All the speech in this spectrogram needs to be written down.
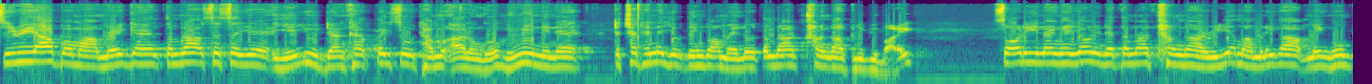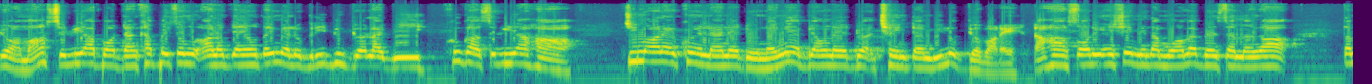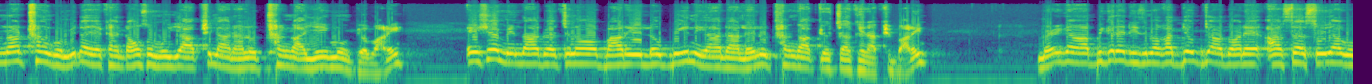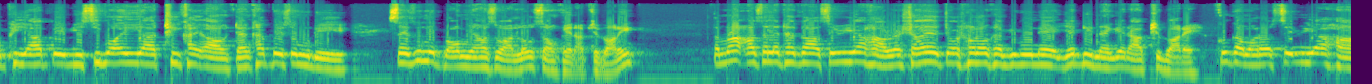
ဆီးရီးယားပေါ်မှာအမေရိကန်သမ္မတဆက်ဆက်ရဲ့အရေးယူဒဏ်ခတ်ပိတ်ဆို့ထားမှုအလုံးကိုမိမိအနေနဲ့တစ်ချက်တည်းနဲ့ရုပ်သိမ်းသွားမယ်လို့သမ္မတထရန့်ကကတိပြုပါတယ်။ဆော်ဒီနိုင်ငံရောက်နေတဲ့သမ္မတထရန့်ကရီယက်မှာမနေ့ကမိန့်ခွန်းပြောအောင်မှာဆီးရီးယားပေါ်ဒဏ်ခတ်ပိတ်ဆို့မှုအလုံးပြန်ရုပ်သိမ်းမယ်လို့ကတိပြုပြောလိုက်ပြီးခုကဆီးရီးယားဟာကြီးမားတဲ့အခွင့်အလမ်းနဲ့အတူနိုင်ငံအပြောင်းအလဲအတွက်အချိန်တန်ပြီလို့ပြောပါတယ်။ဒါဟာဆော်ဒီအရှိမင်းသားမိုဟာမက်ဘင်ဆယ်မန်က သမ္မတထရန့်ကိုမြေတားရက်ခံတောင်းဆိုမှုရဖြစ်လာတာလို့ထရန့်ကအရေးမှုပြောပါတယ်။အရှက်မင်းသားအတွက်ကျွန်တော်ဘာတွေလုပ်ပေးနေရတာလဲလို့ထရန့်ကပြောကြားခဲ့တာဖြစ်ပါတယ်။ American အပိကတဲ့ဒီဇင်ဘာကပြုတ်ကျသွားတဲ့အာဆတ်ဆိုရကိုဖိအားပေးပြီးစီးပွားရေးအထိခိုက်အောင်တန်ခတ်ပိတ်ဆို့မှုတွေဆယ်စုနှစ်ပေါင်းများစွာလှုံ့ဆော်ခဲ့တာဖြစ်ပါတယ်။သမ္မတအာဆတ်လက်ထက်ကဆီးရီးယားဟာရုရှားရဲ့ကြောထောက်နောက်ခံပြုမှုနဲ့ယက်တည်နိုင်ခဲ့တာဖြစ်ပါတယ်။ခုကမှတော့ဆီးရီးယားဟာ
